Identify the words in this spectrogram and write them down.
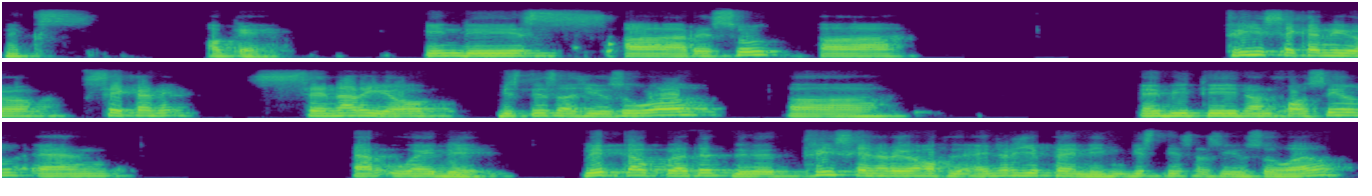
Next. Okay in this uh, result, uh, three scenario, second scenario, business as usual, uh, ABT non-fossil, and RUID. Leap calculated the three scenario of the energy planning, business as usual,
